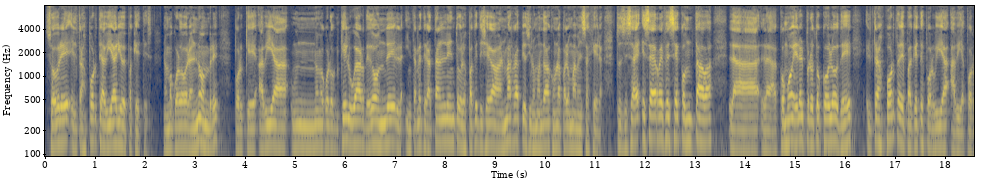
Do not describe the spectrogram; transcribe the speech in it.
sobre el transporte aviario de paquetes. No me acuerdo ahora el nombre, porque había un, no me acuerdo en qué lugar, de dónde, el internet era tan lento que los paquetes llegaban más rápido si los mandabas con una paloma mensajera. Entonces esa, esa RFC contaba la, la, cómo era el protocolo de el transporte de paquetes por vía avia, por,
